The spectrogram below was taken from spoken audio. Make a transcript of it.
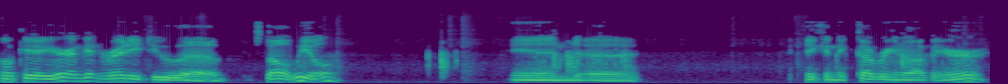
Okay, here I'm getting ready to uh, install a wheel and uh, taking the covering off here.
